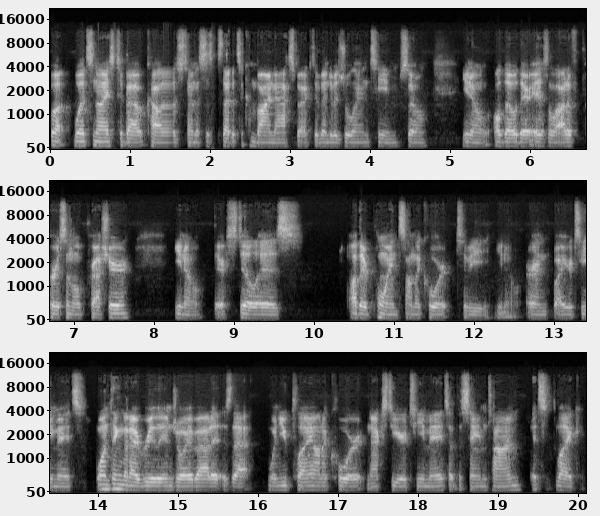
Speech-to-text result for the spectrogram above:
But what's nice about college tennis is that it's a combined aspect of individual and team. So, you know, although there is a lot of personal pressure, you know, there still is other points on the court to be, you know, earned by your teammates. One thing that I really enjoy about it is that when you play on a court next to your teammates at the same time, it's like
